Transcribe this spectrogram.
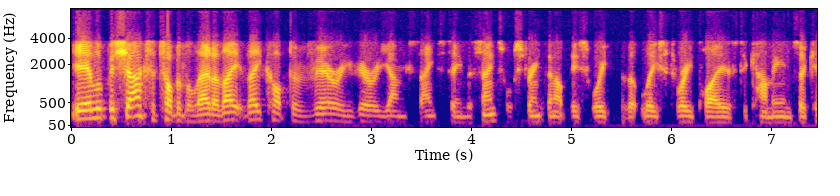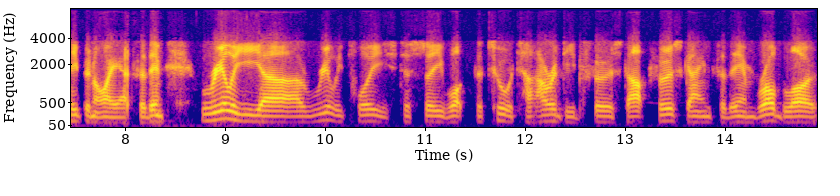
Yeah, look, the Sharks are top of the ladder. They they copped a very very young Saints team. The Saints will strengthen up this week with at least three players to come in, so keep an eye out for them. Really, uh, really pleased to see what the Tuatara did first up, first game for them. Rob Loe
